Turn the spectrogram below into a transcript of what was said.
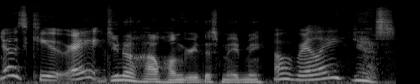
It was cute, right? Do you know how hungry this made me? Oh, really? Yes.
